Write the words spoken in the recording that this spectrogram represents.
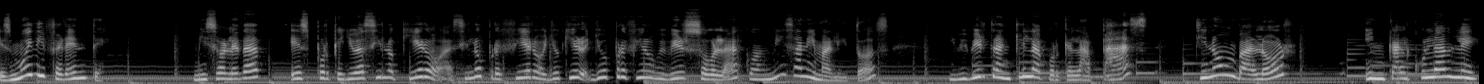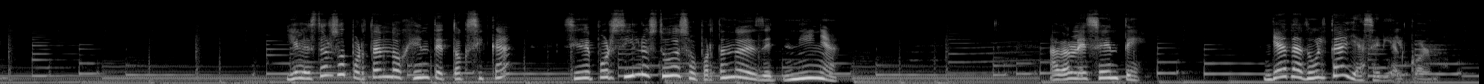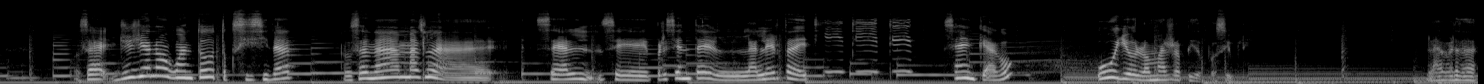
es muy diferente. Mi soledad es porque yo así lo quiero, así lo prefiero. Yo quiero, yo prefiero vivir sola con mis animalitos y vivir tranquila porque la paz tiene un valor incalculable. Y el estar soportando gente tóxica, si de por sí lo estuve soportando desde niña, adolescente, ya de adulta ya sería el colmo. O sea, yo ya no aguanto toxicidad. O sea, nada más la se, se presenta la alerta de ti, ti, ti. ¿Saben qué hago? Huyo lo más rápido posible. La verdad.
